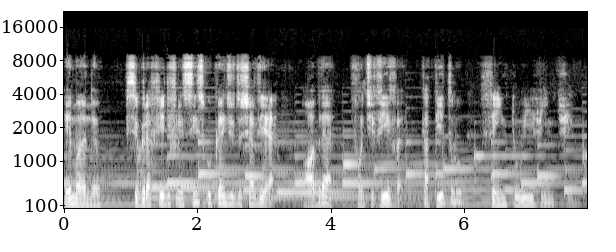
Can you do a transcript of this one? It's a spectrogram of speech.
Emmanuel, Psicografia de Francisco Cândido Xavier, Obra Fonte Viva, capítulo 120.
